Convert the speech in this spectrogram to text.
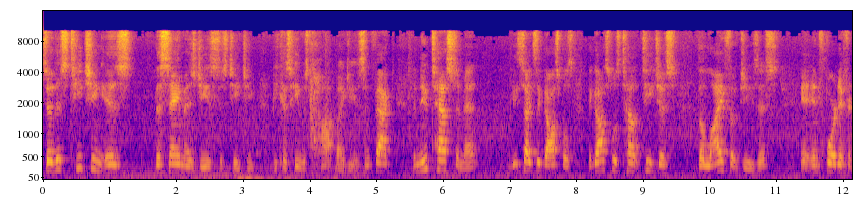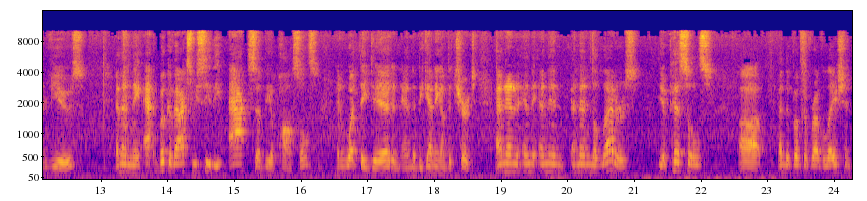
So this teaching is the same as Jesus' teaching because he was taught by Jesus. In fact, the New Testament, besides the Gospels, the Gospels tell, teach us the life of Jesus in, in four different views. And then the book of Acts, we see the acts of the apostles and what they did and, and the beginning of the church. And then, and, the, and, then, and then the letters, the epistles, uh, and the book of Revelation.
